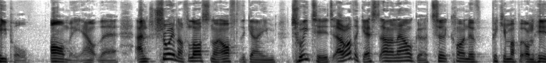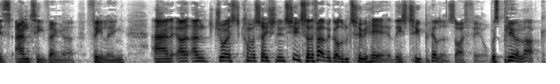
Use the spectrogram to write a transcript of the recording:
people army out there. And sure enough, last night after the game, tweeted our other guest, Alan Alger, to kind of pick him up on his anti-Wenger feeling, and uh, and joyous conversation ensued. So the fact that we've got them two here, these two pillars, I feel, was pure luck.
